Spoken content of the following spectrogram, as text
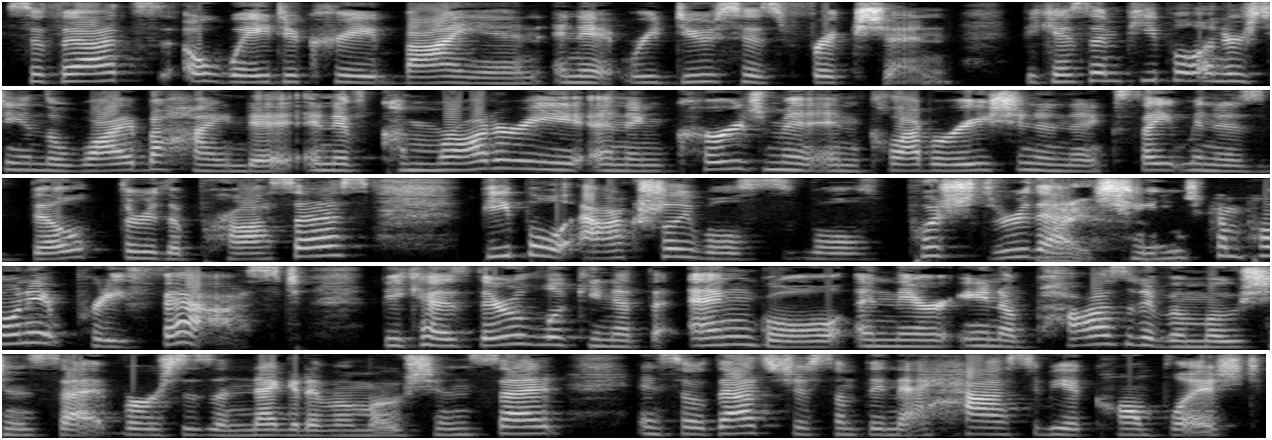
So that's a way to create buy-in and it reduces friction because then people understand the why behind it. And if camaraderie and encouragement and collaboration and excitement is built through the process, people actually will, will push through that nice. change component pretty fast because they're looking at the end goal and they're in a positive emotion set versus a negative emotion set. And so that's just something that has to be accomplished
